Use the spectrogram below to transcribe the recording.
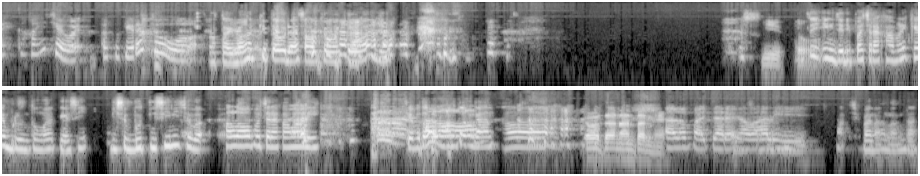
Eh, kakaknya cewek? Aku kira cowok. Sotoy banget kita udah sama cowok-cowok aja. Terus gitu. Itu yang jadi pacar Kamali kayak beruntung banget gak sih? Disebut di sini coba. Halo pacar Kamali. Siapa tahu nonton kan? Halo. Siapa tahu nonton ya. Halo pacar Kamali. Siapa tahu nonton.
